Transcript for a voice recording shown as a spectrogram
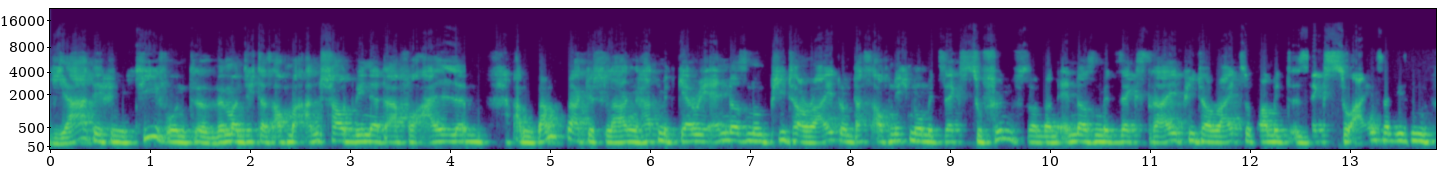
Ja, definitiv. Und äh, wenn man sich das auch mal anschaut, wen er da vor allem am Samstag geschlagen hat mit Gary Anderson und Peter Wright und das auch nicht nur mit 6 zu 5, sondern Anderson mit 6-3, Peter Wright sogar mit 6 zu 1 an diesem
